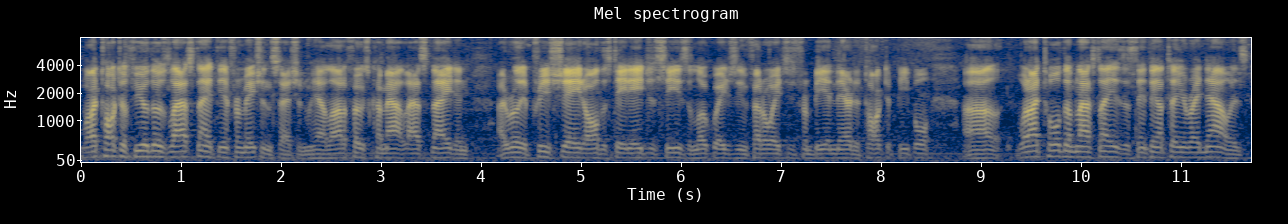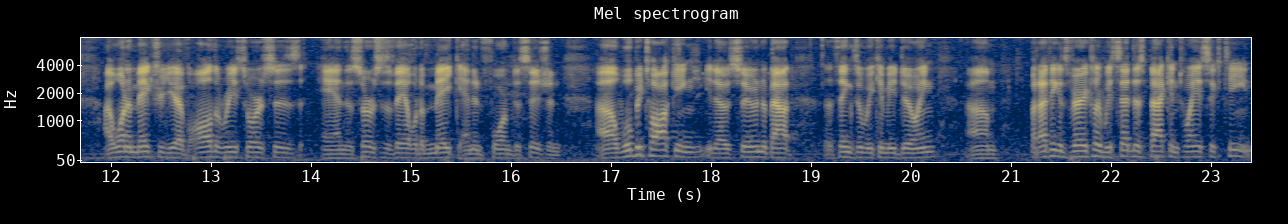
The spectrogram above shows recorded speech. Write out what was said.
Well, I talked to a few of those last night at the information session. We had a lot of folks come out last night, and I really appreciate all the state agencies and local agencies and federal agencies from being there to talk to people. Uh, what I told them last night is the same thing I'll tell you right now: is I want to make sure you have all the resources and the services available to make an informed decision. Uh, we'll be talking, you know, soon about the things that we can be doing. Um, but I think it's very clear. We said this back in 2016.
